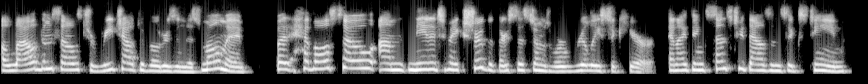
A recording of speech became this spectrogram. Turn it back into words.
allowed themselves to reach out to voters in this moment, but have also um, needed to make sure that their systems were really secure. And I think since 2016,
